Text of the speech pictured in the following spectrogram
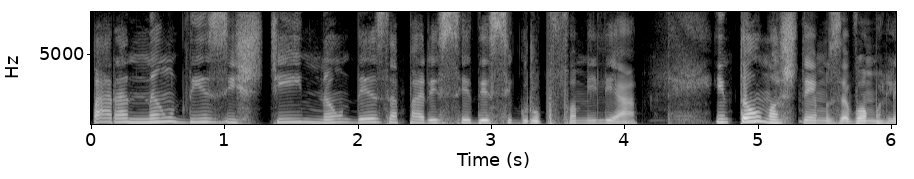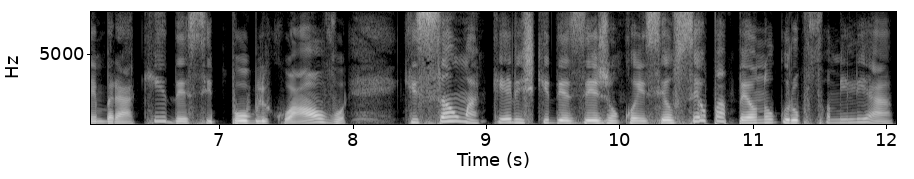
para não desistir não desaparecer desse grupo familiar. Então nós temos, vamos lembrar aqui desse público-alvo, que são aqueles que desejam conhecer o seu papel no grupo familiar.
